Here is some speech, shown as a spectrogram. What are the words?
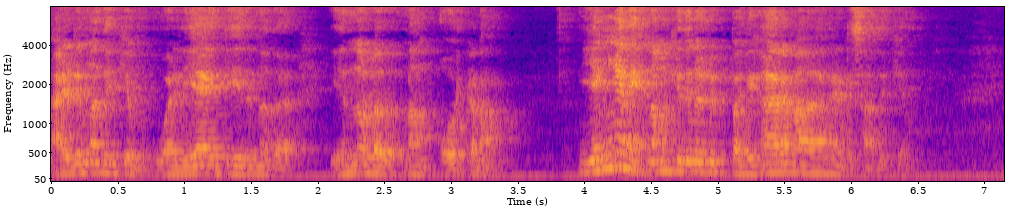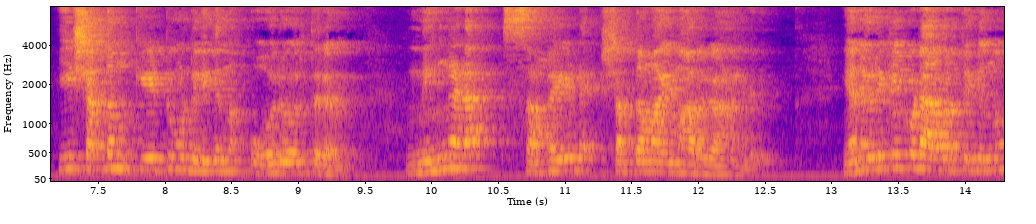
അഴിമതിക്കും വഴിയായി തീരുന്നത് എന്നുള്ളത് നാം ഓർക്കണം. എങ്ങനെ നമുക്കിതിനൊരു പരിഹാരമാകാനായിട്ട് സാധിക്കും? ഈ ശബ്ദം കേട്ടുകൊണ്ടിരിക്കുന്ന ഓരോരുത്തരും നിങ്ങളുടെ സഭയുടെ ശബ്ദമായി മാറുകയാണെങ്കിൽ ഞാൻ ഒരിക്കൽ കൂടെ ആവർത്തിക്കുന്നു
